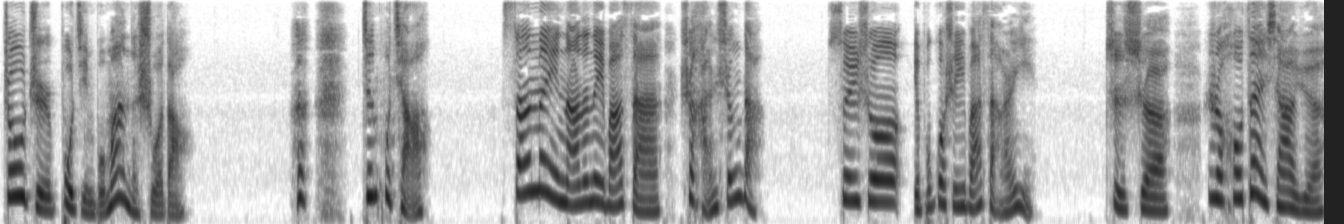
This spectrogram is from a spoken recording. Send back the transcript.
周芷不紧不慢的说道：“哼，真不巧，三妹拿的那把伞是寒生的。虽说也不过是一把伞而已，只是日后再下雨，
